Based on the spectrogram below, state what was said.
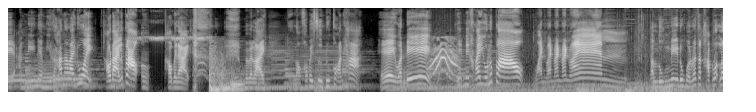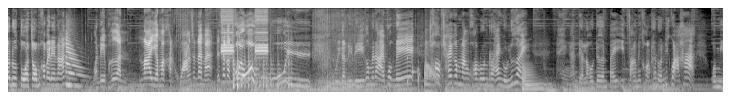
ออันนี้เนี่ยมีร้านอะไรด้วย เข้าได้หรือเปล่าเออเข้าไปได้ ไม่เป็นไร เดี๋ยวลองเข้าไปสืบดูก่อนค่ะ เฮ้ยวันดีมีมีใครอยู่หรือเปล่าวันวันวันวันวันตาลุงนี่ดูเหมือนว่าจะขับรถแล้วดูตัวจมเข้าไปในนั้นวันดีเพื่อน นายอย่ามาขัดขวางฉันได้ไหมเดี๋ยวฉันก็โทษโอ้โหยคุยกันดีๆก็ไม่ได้พวกนี้ ชอบใช้กำลังความรุนแรงอยู่เรื่อยถ้าอย่างนั้นเดี๋ยวเราเดินไปอีกฝั่งหนึ่งของถนนดีกว่าค่ะ ว่ามี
